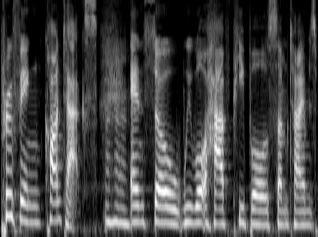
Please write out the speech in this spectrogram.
proofing contacts, and so we will have people sometimes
